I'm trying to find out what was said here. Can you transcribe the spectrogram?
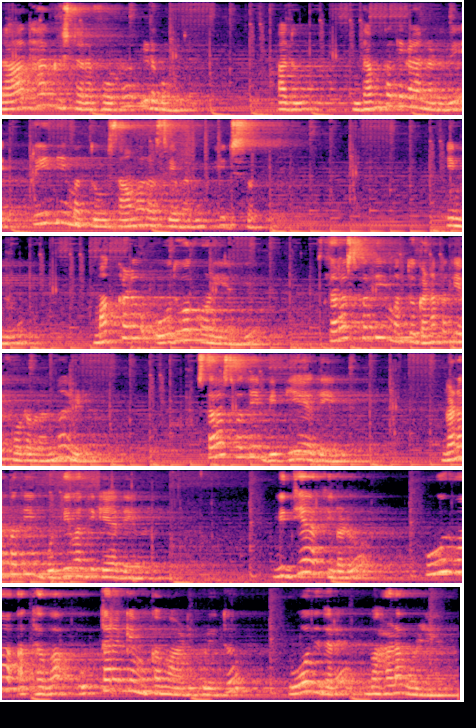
ರಾಧಾಕೃಷ್ಣರ ಫೋಟೋ ಇಡಬಹುದು. ಅದು ದಂಪತಿಗಳ ನಡುವೆ ಪ್ರೀತಿ ಮತ್ತು ಸಾಮರಸ್ಯವನ್ನು ಹೆಚ್ಚಿಸುತ್ತದೆ ಇನ್ನು ಮಕ್ಕಳು ಓದುವ ಕೋಣೆಯಲ್ಲಿ ಸರಸ್ವತಿ ಮತ್ತು ಗಣಪತಿಯ ಫೋಟೋಗಳನ್ನು ಇಡಿ. ಸರಸ್ವತಿ ವಿದ್ಯೆಯ ದೇವಿ, ಗಣಪತಿ ಬುದ್ಧಿವಂತಿಕೆಯ ದೇವರು ವಿದ್ಯಾರ್ಥಿಗಳು ಪೂರ್ವ ಅಥವಾ ಉತ್ತರಕ್ಕೆ ಮುಖ ಮಾಡಿ ಕುಳಿತು ಓದಿದರೆ ಬಹಳ ಒಳ್ಳೆಯದು.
